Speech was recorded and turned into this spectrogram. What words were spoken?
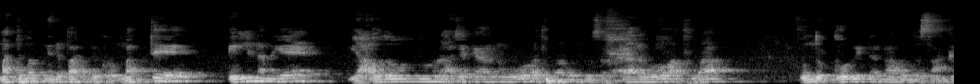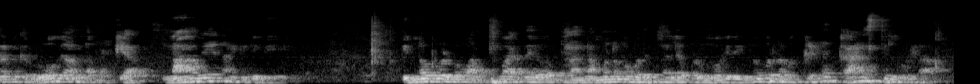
ಮತ್ತೆ ಮತ್ತೆ ನೆನಪಾಗಬೇಕು. ಮತ್ತೆ ಇಲ್ಲಿ ನಮಗೆ ಯಾವುದೋ ಒಂದು ರಾಜಕಾರಣವೋ ಅಥವಾ ಒಂದು ಸರ್ಕಾರವೋ ಅಥವಾ ಒಂದು ಕೋವಿಡ್ ಅನ್ನೋ ಒಂದು ಸಾಂಕ್ರಾಮಿಕ ರೋಗ ಅಲ್ಲ ಮುಖ್ಯ. ನಾವೇನಾಗಿದ್ದೀವಿ? ಇನ್ನೊಬ್ಬರು ಅರ್ಥವಾಗದೇ ಇರುವಂತಹ ನಮ್ಮ ನಮ್ಮ ಬದುಕಿನಲ್ಲೇ ಹೊಡೆದು ಹೋಗಿದೆ. ಇನ್ನೊಬ್ಬರು ನಮ್ಮ ಕಣ್ಣು ಕಾಣಿಸ್ತಿಲ್ವಲ್ಲ?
